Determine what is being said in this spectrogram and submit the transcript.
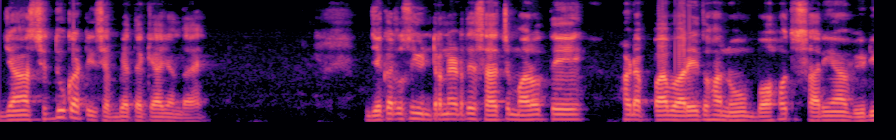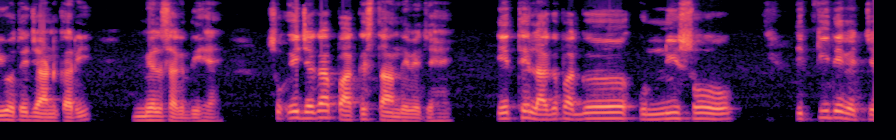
ਜਾਂ ਸਿੱਧੂ ਘਾਟੀ ਸੱਭਿਅਤਾ ਕਿਹਾ ਜਾਂਦਾ ਹੈ। ਜੇਕਰ ਤੁਸੀਂ ਇੰਟਰਨੈਟ ਤੇ ਸਰਚ ਮਾਰੋ ਤੇ ਹੜੱਪਾ ਬਾਰੇ ਤੁਹਾਨੂੰ ਬਹੁਤ ਸਾਰੀਆਂ ਵੀਡੀਓ ਤੇ ਜਾਣਕਾਰੀ ਮਿਲ ਸਕਦੀ ਹੈ। ਸੋ ਇਹ ਜਗ੍ਹਾ ਪਾਕਿਸਤਾਨ ਦੇ ਵਿੱਚ ਹੈ। ਇੱਥੇ ਲਗਭਗ 1921 ਦੇ ਵਿੱਚ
